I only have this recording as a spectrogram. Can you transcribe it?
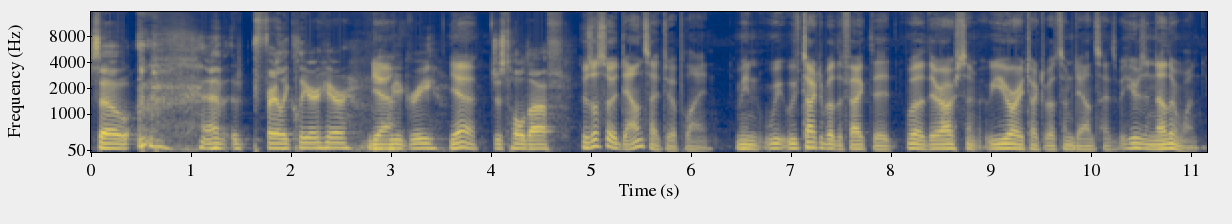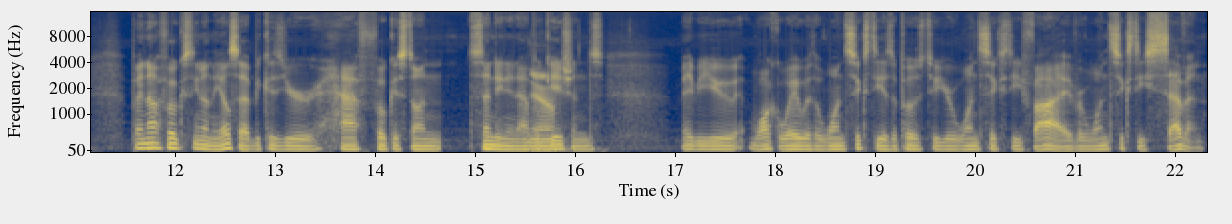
So, uh, fairly clear here. Yeah. We agree. Yeah. Just hold off. There's also a downside to applying. I mean, we, we've talked about the fact that, well, there are some, you already talked about some downsides, but here's another one. By not focusing on the LSAT because you're half focused on sending in applications, maybe you walk away with a 160 as opposed to your 165 or 167,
